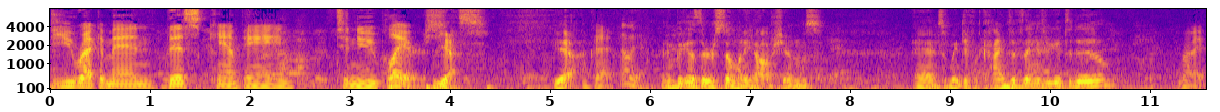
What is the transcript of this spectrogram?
do you recommend this campaign to new players? Yes, yeah. Okay. Oh yeah. And because there's so many options and so many different kinds of things you get to do, Right.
